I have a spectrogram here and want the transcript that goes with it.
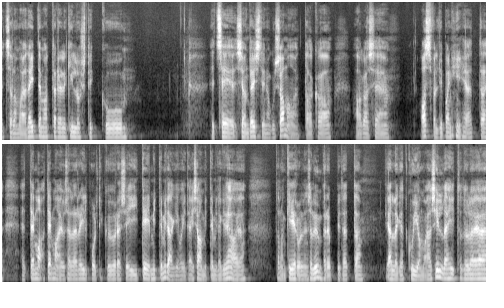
et seal on vaja täitematerjali, killustikku, et see, see on tõesti nagu sama, et aga aga see asfaldipanija, et et tema, tema ju selle Rail Balticu juures ei tee mitte midagi või ta ei saa mitte midagi teha ja tal on keeruline seal ümber õppida, et jällegi, et kui on vaja silda ehitada üle jõe,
